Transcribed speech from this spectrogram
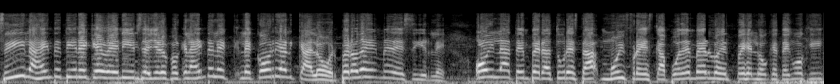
Sí, la gente tiene que venir, señores, porque la gente le, le corre al calor. Pero déjenme decirle, hoy la temperatura está muy fresca. Pueden verlo el pelo que tengo aquí,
